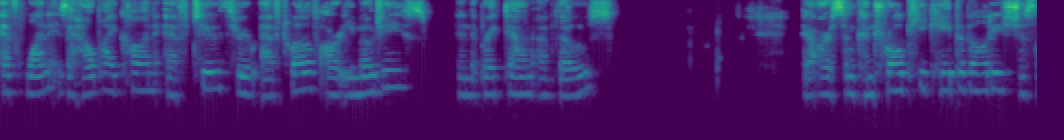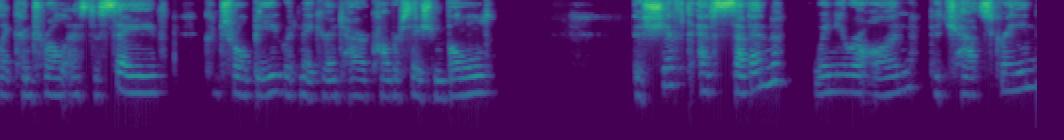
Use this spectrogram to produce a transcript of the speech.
F1 is a help icon, F2 through F12 are emojis and the breakdown of those. There are some control key capabilities, just like control S to save. Control B would make your entire conversation bold. The shift F7 when you are on the chat screen,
